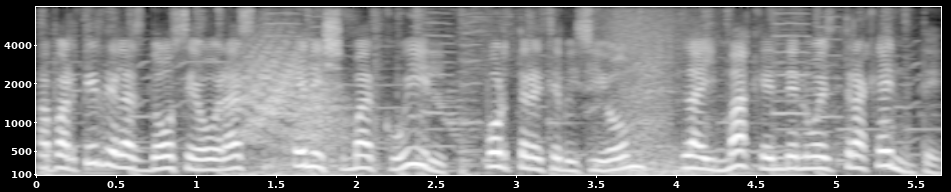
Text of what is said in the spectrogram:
a partir de las 12 horas en Xmacuil por Televisión, la imagen de nuestra gente.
